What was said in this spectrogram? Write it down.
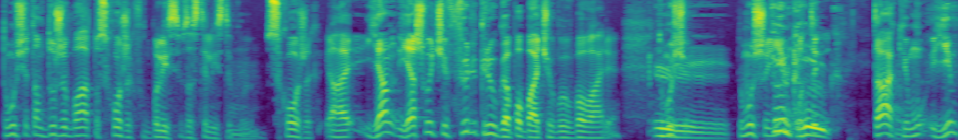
тому що там дуже багато схожих футболістів за стилістикою. Mm. Схожих. А я я швидше Фюлькрюга побачив би в Баварії. Тому що тому що їм от, Так, йому їм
